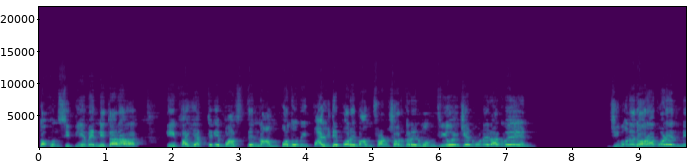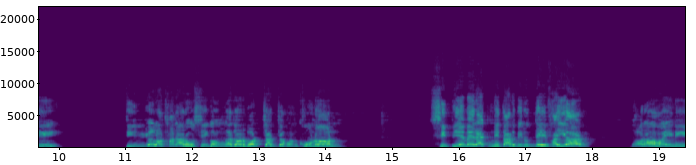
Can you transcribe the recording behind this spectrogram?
তখন সিপিএম এর নেতারা এফআইআর থেকে বাঁচতে নাম পদবি পাল্টে পরে বামফ্রন্ট সরকারের মন্ত্রী হয়েছেন মনে রাখবেন। জীবনে ধরা পড়েননি। তিলজলা থানার ওসি গঙ্গাধর ভট্টাচার্য যখন খুন হন সিপিএম এর এক নেতার বিরুদ্ধে এফআইআর, ধরা হয়নি।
